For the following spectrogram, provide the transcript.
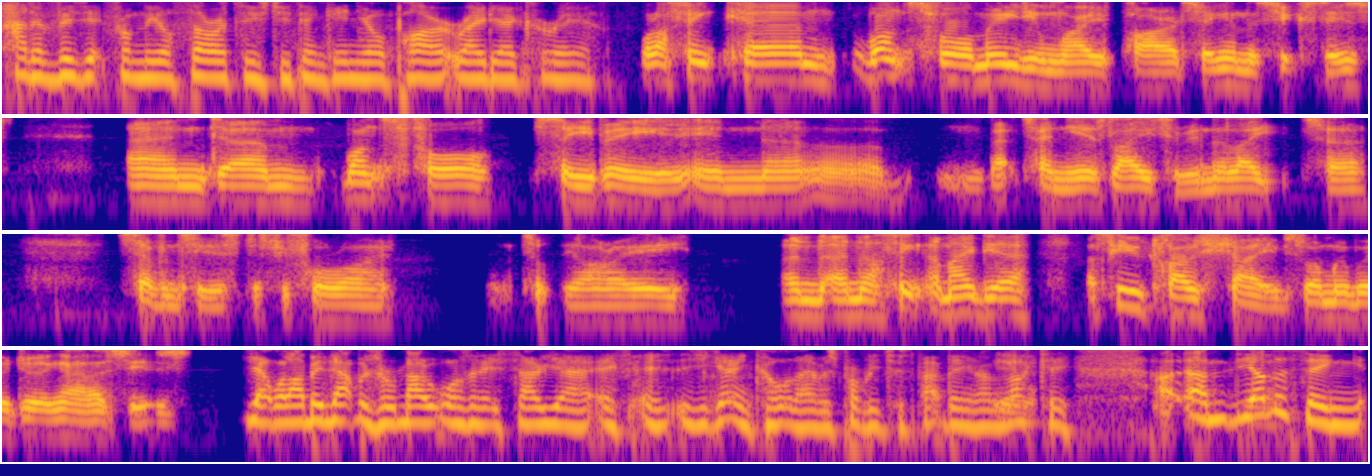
had a visit from the authorities? Do you think in your pirate radio career? Well, I think um, once for medium wave pirating in the 60s and um, once for CB in uh, about 10 years later in the late uh, 70s, just before I took the RAE. And, and I think maybe a, a few close shaves when we were doing Alice's. Yeah, well, I mean that was remote, wasn't it? So yeah, if, if you're getting caught there, was probably just about being unlucky. Uh, um, the other thing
